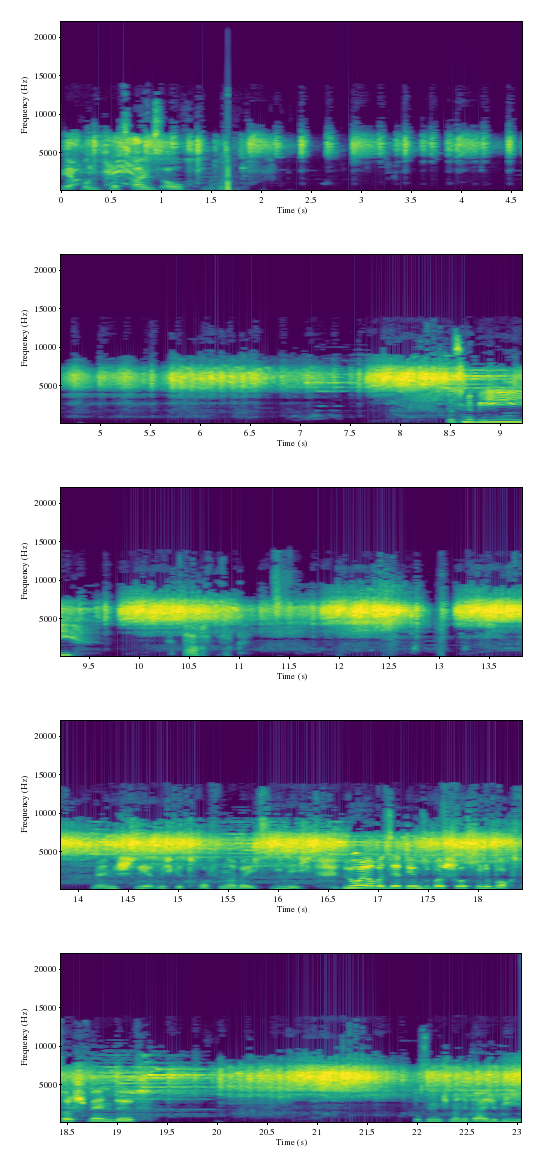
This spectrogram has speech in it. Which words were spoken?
Ja, und Platz 1 auch. Das ist eine B. Ach, Mensch, sie hat mich getroffen, aber ich sie nicht. Lol, aber sie hat den Superschuss für eine Box verschwendet. Das ist nicht mal eine geile B.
